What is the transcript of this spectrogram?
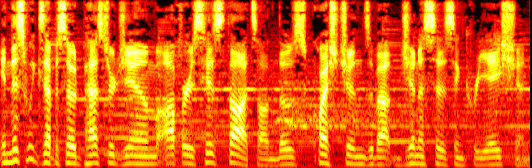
In this week's episode, Pastor Jim offers his thoughts on those questions about Genesis and creation,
